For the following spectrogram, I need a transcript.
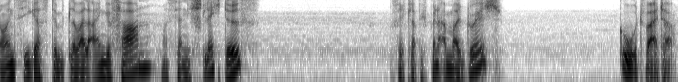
Neun Sieger hast du mittlerweile eingefahren, was ja nicht schlecht ist. Also ich glaube, ich bin einmal durch. Gut, weiter.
